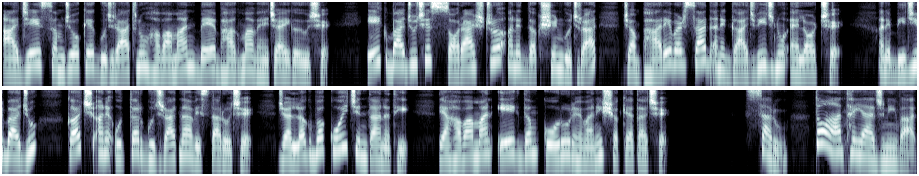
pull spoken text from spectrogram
આજે સમજો કે ગુજરાતનું હવામાન બે ભાગમાં વહેંચાઈ ગયું છે. એક બાજુ છે સૌરાષ્ટ્ર અને દક્ષિણ ગુજરાત, જ્યાં ભારે વરસાદ અને ગાજવીજનું એલર્ટ છે. અને બીજી બાજુ કચ્છ અને ઉત્તર ગુજરાતના વિસ્તારો છે, જ્યાં લગભગ કોઈ ચિંતા નથી. ત્યાં હવામાન એકદમ કોરું રહેવાની શક્યતા છે. સારું, તો આ થઈ આજની વાત.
